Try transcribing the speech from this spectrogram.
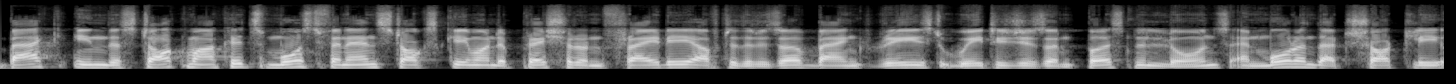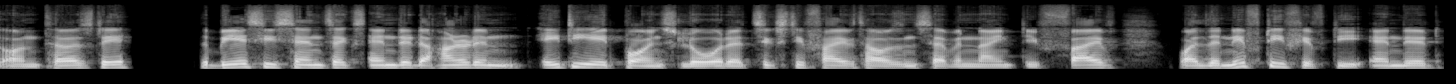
Back in the stock markets, most finance stocks came under pressure on Friday after the Reserve Bank raised weightages on personal loans, and more on that shortly on Thursday. The BSE Sensex ended 188 points lower at 65,795, while the Nifty 50 ended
